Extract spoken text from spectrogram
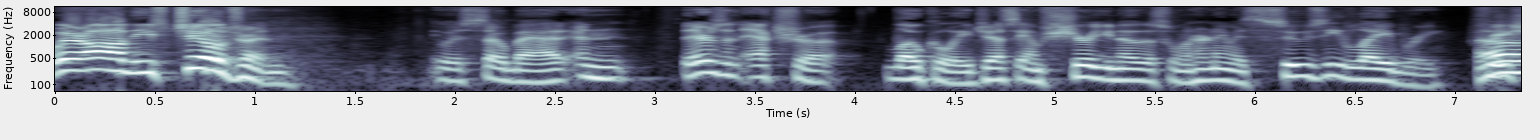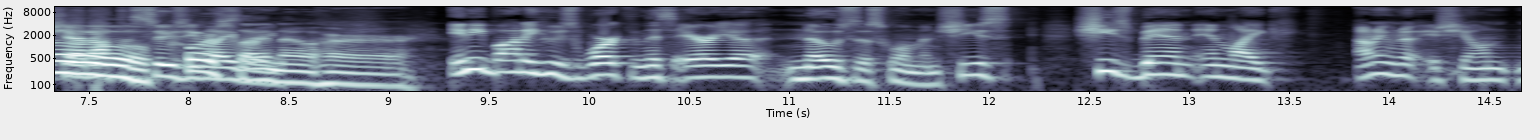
where are these children? It was so bad. And there's an extra locally, Jesse. I'm sure you know this one. Her name is Susie Labry. Free oh, shout out to Oh, Susie Of course, Labry I know her. anybody who's worked in this area knows this woman. She's she's been in like I don't even know is she on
